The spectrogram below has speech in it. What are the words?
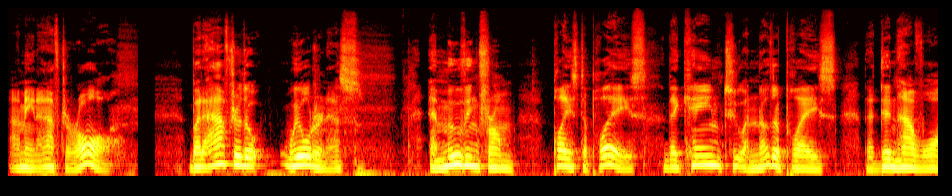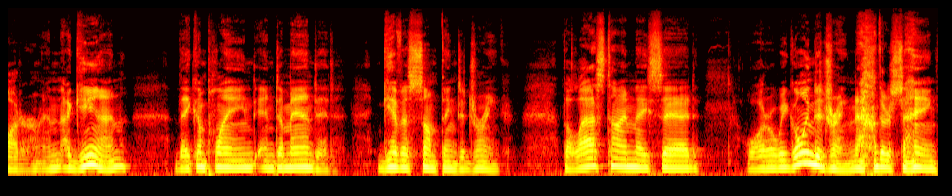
I mean, after all. But after the wilderness and moving from place to place, they came to another place that didn't have water. And again, they complained and demanded, Give us something to drink. The last time they said, What are we going to drink? Now they're saying,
